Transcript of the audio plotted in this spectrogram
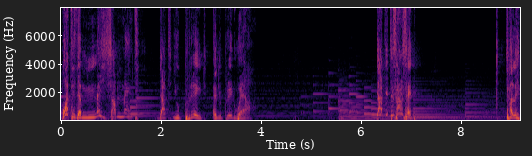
What is the measurement that you prayed and you prayed well? That it is answered. Charlie,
